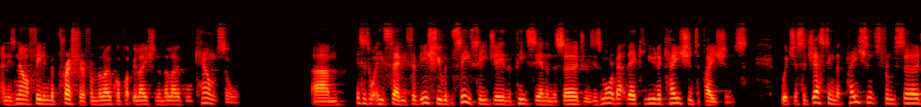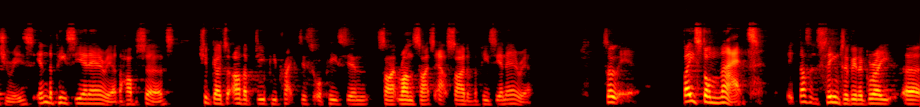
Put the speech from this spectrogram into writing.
and is now feeling the pressure from the local population and the local council. Um, this is what he said. He said the issue with the CCG and the PCN and the surgeries is more about their communication to patients, which are suggesting that patients from surgeries in the PCN area the hub serves should go to other GP practice or PCN site run sites outside of the PCN area. So, based on that, it doesn't seem to have been a great uh,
